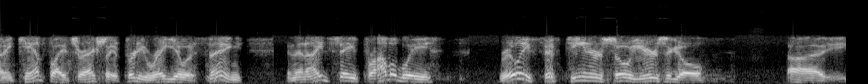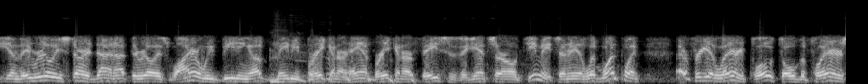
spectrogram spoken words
I mean, camp fights are actually a pretty regular thing. And then I'd say probably, really, 15 or so years ago, uh, you know, they really started dying out. They realized why are we beating up, maybe breaking our hand, breaking our faces against our own teammates. I mean, at one point, I forget Larry Pleau told the players,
